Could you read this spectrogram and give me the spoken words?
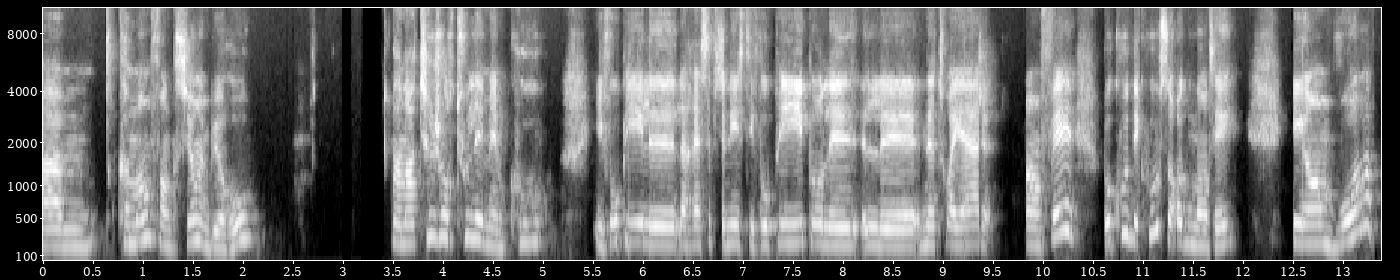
euh, comment fonctionne un bureau. On a toujours tous les mêmes coûts. Il faut payer le, la réceptionniste, il faut payer pour le, le nettoyage en fait, beaucoup des coûts sont augmentés et on voit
